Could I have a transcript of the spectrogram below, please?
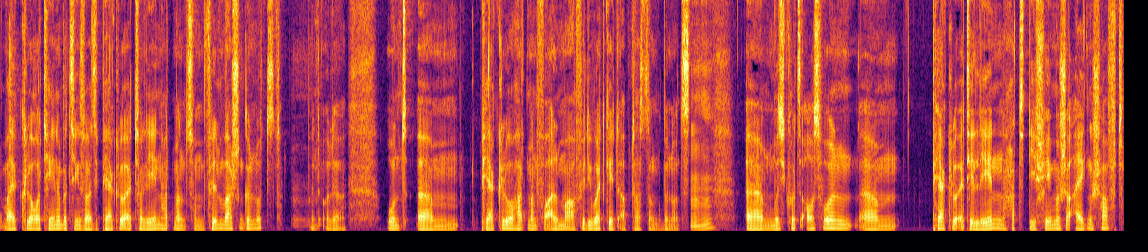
weil Chlorothene bzw. Perchlorethylen hat man zum Filmwaschen genutzt. Mhm. Oder, und ähm, Perchlor hat man vor allem auch für die Wetgate-Abtastung benutzt. Mhm. Ähm, muss ich kurz ausholen. Ähm, Perchlorethylen hat die chemische Eigenschaft,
